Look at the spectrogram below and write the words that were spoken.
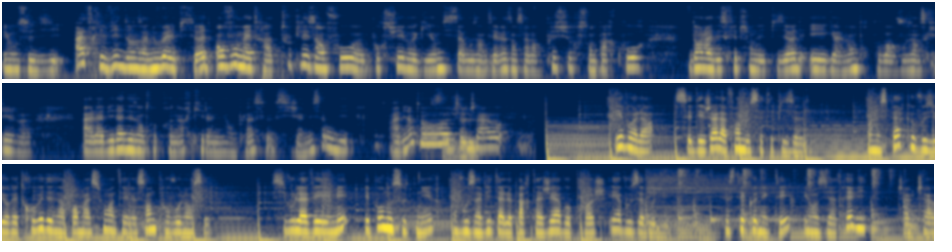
Et on se dit à très vite dans un nouvel épisode. On vous mettra toutes les infos euh, pour suivre Guillaume si ça vous intéresse d'en savoir plus sur son parcours dans la description de l'épisode et également pour pouvoir vous inscrire euh, à la Villa des entrepreneurs qu'il a mis en place euh, si jamais ça vous dit. À bientôt. Salut, ciao ciao. Et voilà, c'est déjà la fin de cet épisode. On espère que vous y aurez trouvé des informations intéressantes pour vous lancer. Si vous l'avez aimé et pour nous soutenir, on vous invite à le partager à vos proches et à vous abonner. Restez connectés et on se dit à très vite. Ciao ciao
